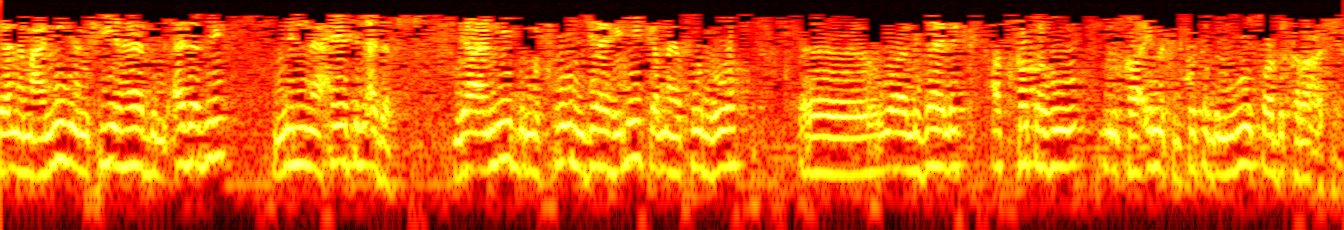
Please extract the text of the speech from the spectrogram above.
كان معنيا فيها بالأدب من ناحية الأدب يعني بمفهوم جاهلي كما يقول هو آه، ولذلك أسقطه من قائمة الكتب الموصى بقراءتها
